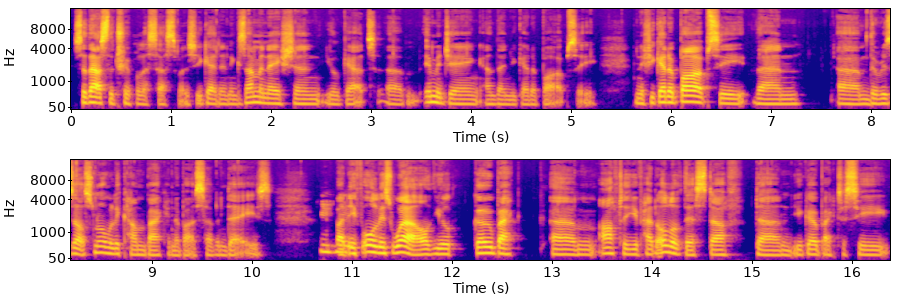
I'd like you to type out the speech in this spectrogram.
So that's the triple assessment. So you get an examination, you'll get um, imaging, and then you get a biopsy. And if you get a biopsy, then um, the results normally come back in about seven days. But Mhm. if all is well, you'll go back um, after you've had all of this stuff done. You go back to see.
